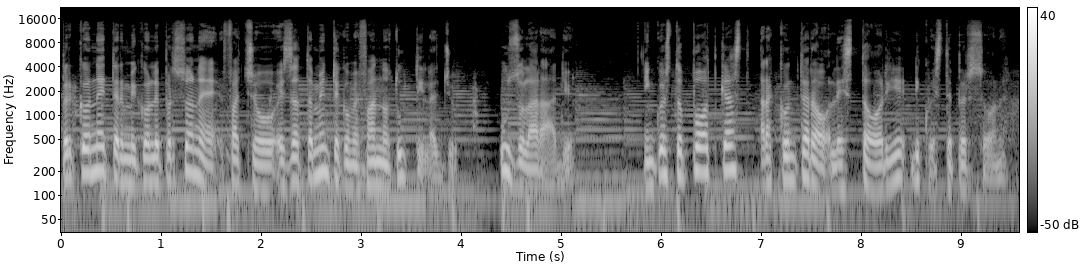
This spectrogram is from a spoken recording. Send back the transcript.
Per connettermi con le persone faccio esattamente come fanno tutti laggiù. Uso la radio. In questo podcast racconterò le storie di queste persone.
